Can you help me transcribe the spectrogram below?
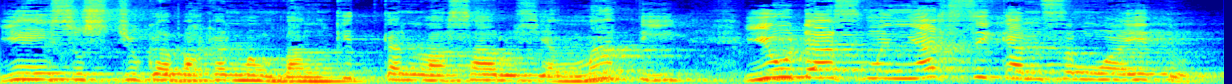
Yesus juga bahkan membangkitkan Lazarus yang mati. Yudas menyaksikan semua itu.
